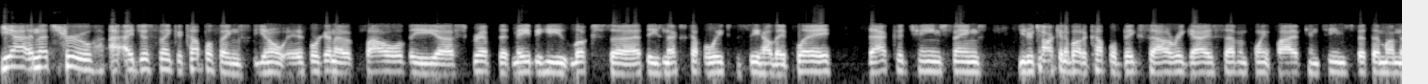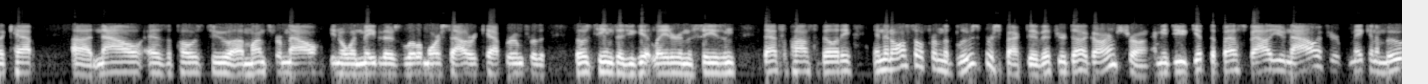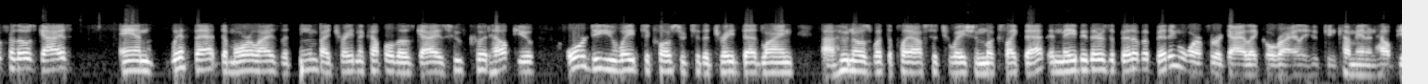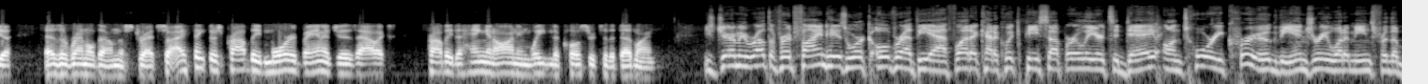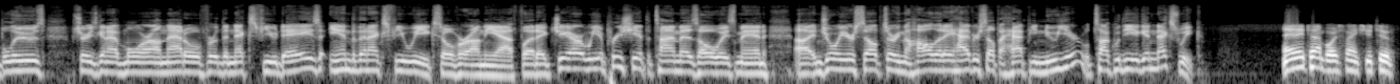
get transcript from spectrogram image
Yeah, and that's true. I, just think a couple things. You know, if we're going to follow the uh, script that maybe he looks uh, at these next couple weeks to see how they play, that could change things. You're talking about a couple big salary guys, 7.5. Can teams fit them on the cap uh, now as opposed to a month from now? You know, when maybe there's a little more salary cap room for the, those teams as you get later in the season that's a possibility. And then also from the Blues perspective, if you're Doug Armstrong, I mean, do you get the best value now if you're making a move for those guys? And with that, demoralize the team by trading a couple of those guys who could help you? Or do you wait to closer to the trade deadline? Uh, who knows what the playoff situation looks like that? And maybe there's a bit of a bidding war for a guy like O'Reilly who can come in and help you as a rental down the stretch. So I think there's probably more advantages, Alex, probably to hanging on and waiting to closer to the deadline. He's Jeremy Rutherford. Find his work over at The Athletic. Had a quick piece up earlier today on Torey Krug, the injury, what it means for the Blues. I'm sure he's going to have more on that over the next few days and the next few weeks over on The Athletic. JR, we appreciate the time as always, man. Uh, enjoy yourself during the holiday. Have yourself a happy new year. We'll talk with you again next week. Anytime, boys. Thanks. You too.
